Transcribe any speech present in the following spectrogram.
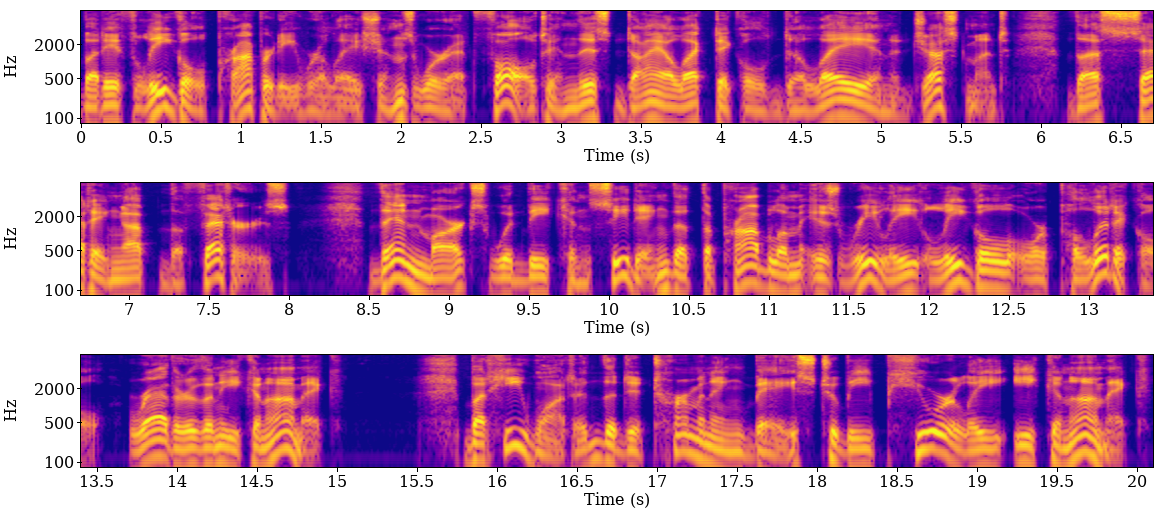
But if legal property relations were at fault in this dialectical delay and adjustment, thus setting up the fetters, then Marx would be conceding that the problem is really legal or political rather than economic. But he wanted the determining base to be purely economic.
